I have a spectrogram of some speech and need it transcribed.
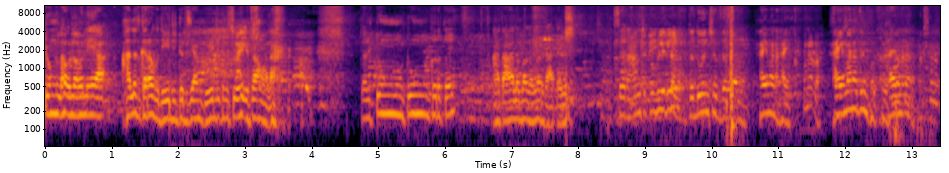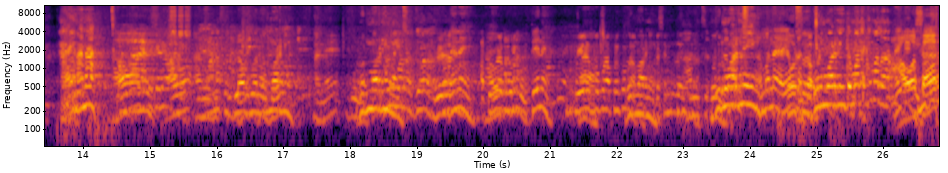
टुंग लावू लावले हालत खराब होती एडिटरची आमची एडिटरची वेळ येतं आम्हाला. त्याला टुंग टुंग करतोय. आता आलं बघा बरं का आता सर आमच्या पब्लिकला फक्त दोन शब्द बोला. हाय म्हणा हाय. हाय म्हणा तुम्ही फक्त. हाय म्हणा. हाय म्हणा. ब्लॉग गुड बनवतो मॉर्निंग गुड मॉर्निंग नाही नाही. अहो, ते नाही. गुड मॉर्निंग आमचं गुड मॉर्निंग म्हणा एवढं. गुड मॉर्निंग तुम्हाला की मला. अहो सर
